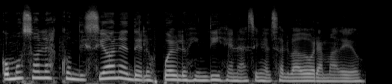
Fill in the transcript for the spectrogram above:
¿cómo son las condiciones de los pueblos indígenas en El Salvador, Amadeo?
